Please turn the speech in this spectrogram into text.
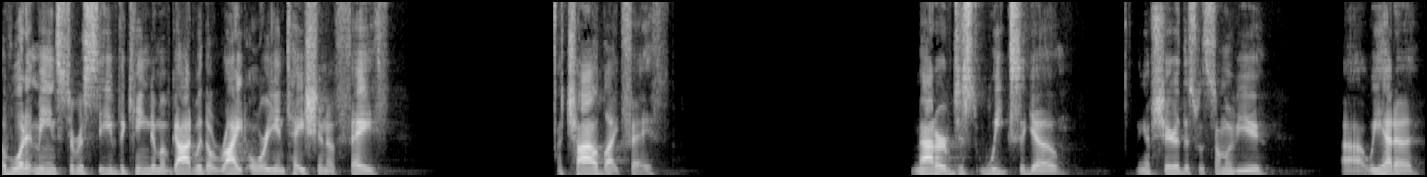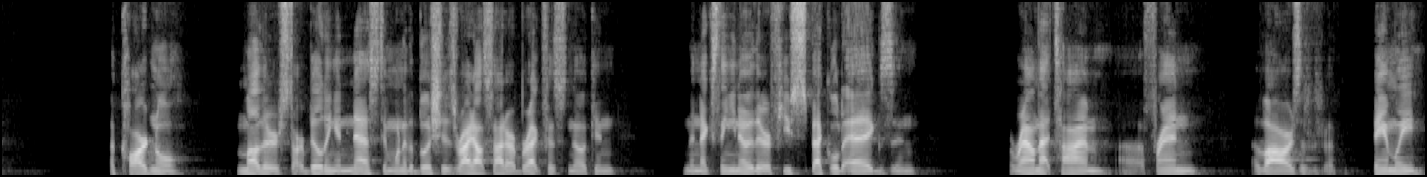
of what it means to receive the kingdom of God with the right orientation of faith, a childlike faith. A matter of just weeks ago, I think I've shared this with some of you. Uh, we had a, a cardinal mother start building a nest in one of the bushes right outside our breakfast nook. And, and the next thing you know, there are a few speckled eggs. And around that time, a friend of ours, a family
